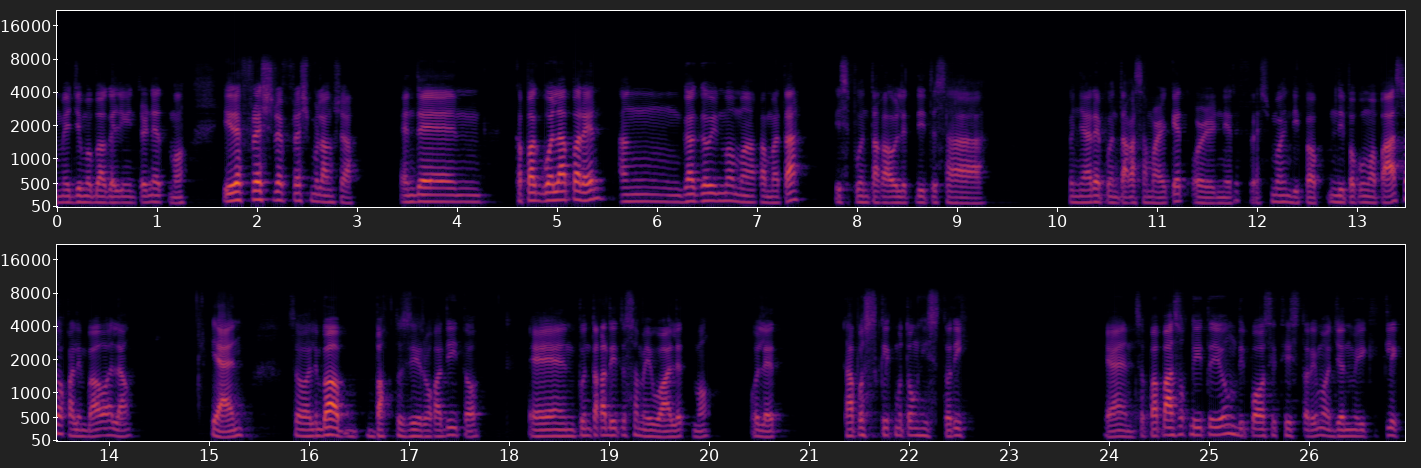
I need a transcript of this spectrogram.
medyo mabagal yung internet mo. I-refresh, refresh mo lang siya. And then, kapag wala pa rin, ang gagawin mo mga kamata, is punta ka ulit dito sa, kunyari, punta ka sa market or ni-refresh mo, hindi pa, hindi pa pumapasok, halimbawa lang. Yan. So, halimbawa, back to zero ka dito. And punta ka dito sa may wallet mo, ulit. Tapos, click mo tong history. Yan. So, papasok dito yung deposit history mo. Diyan mo i-click.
